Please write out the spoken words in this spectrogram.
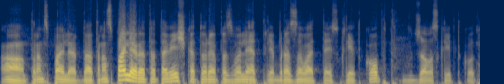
А, транспайлер. Да, транспайлер — это та вещь, которая позволяет преобразовать TypeScript код в JavaScript код.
